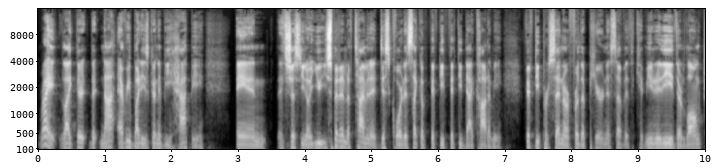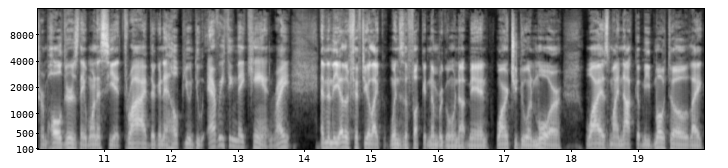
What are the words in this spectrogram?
right, like they're, they're not everybody's going to be happy and it's just you know you, you spend enough time in a discord it's like a 50-50 dichotomy. 50% are for the pureness of it the community they're long-term holders they want to see it thrive they're going to help you and do everything they can right? And then the other 50 are like when's the fucking number going up man? Why aren't you doing more? Why is my nakamimoto like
